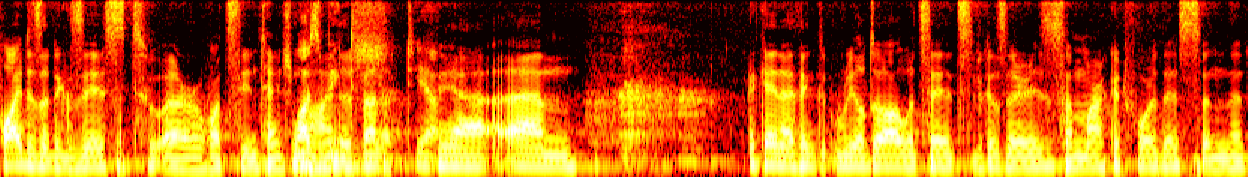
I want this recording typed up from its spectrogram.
why does it exist, or what's the intention Why behind it? Why it? being developed? Yeah. Yeah. Um, again, I think Real Doll would say it's because there is some market for this, and that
